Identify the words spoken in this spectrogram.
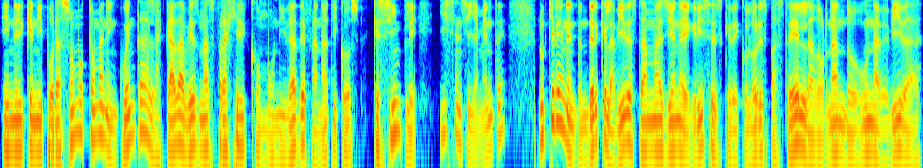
en el que ni por asomo toman en cuenta la cada vez más frágil comunidad de fanáticos que simple y sencillamente no quieren entender que la vida está más llena de grises que de colores pastel adornando una bebida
